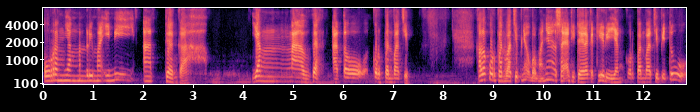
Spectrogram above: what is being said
Orang yang menerima ini adakah yang nazar atau korban wajib? Kalau korban wajibnya umpamanya saya di daerah Kediri yang korban wajib itu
